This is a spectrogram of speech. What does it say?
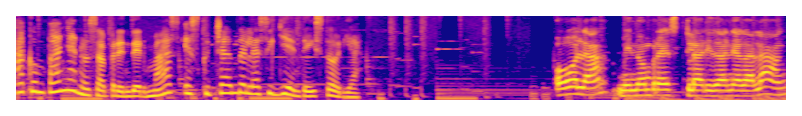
Acompáñanos a aprender más escuchando la siguiente historia. Hola, mi nombre es Claridania Galán,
